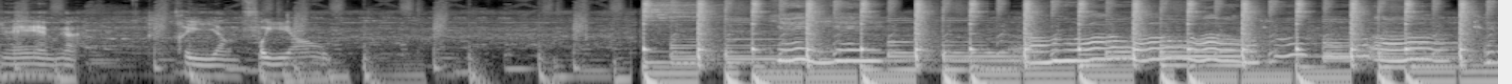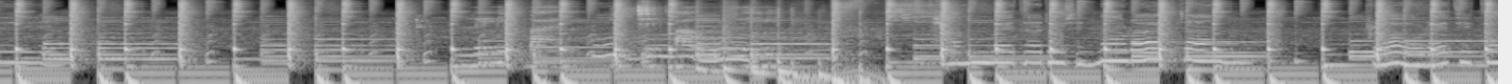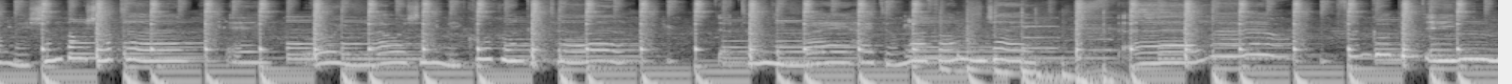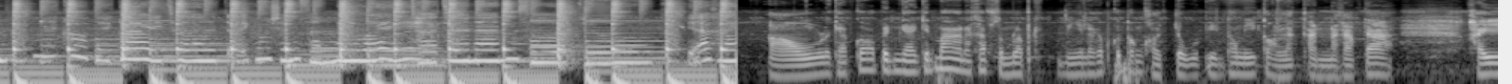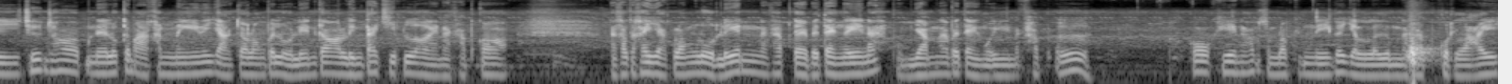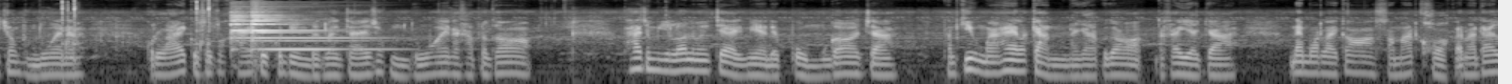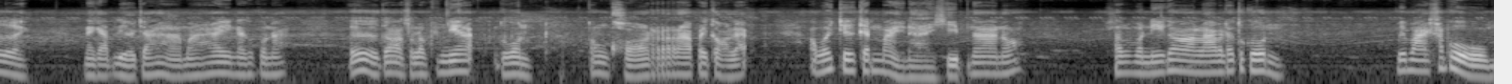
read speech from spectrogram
แง่เงี้ยขี่อย่างเฟี้ยว เอาละครับก็เป็นไงกันบ้างนะครับสำหรับคลิปนี้นะครับก็ต้องขอจบเพียงเท่านี้ก่อนละกันนะครับ ถ้าใครชื่นชอบในรถกระบะคันนี้นะอยากจะลองไปโหลดเล่นก็ลิงก์ใต้คลิปเลยนะครับ ก็นะครับถ้าใครอยากลองโหลดเล่นนะครับ แต่ไปแต่งเองนะ ผมย้ำนะไปแต่งเองนะครับ เออก็โอเคนะครับสำหรับคลิปนี้ก็อย่าลืมนะครับ กดไลค์ช่องผมด้วยนะ กดไลค์กดซับสไครต์กดกระดิ่งเป็นกำลังใจให้ช่องผมด้วยนะครับ แล้วก็ถ้าจะมีรถอะไรมาแจกเนี่ยเดี๋ยวผมก็จะทำคลิปออกมาให้ละกันนะครับ ก็ถ้าใครอยากจะ ได้มอดอะไรก็สามารถขอกันมาได้เลยนะครับ เดี๋ยวจะหามาให้นะทุกคนนะ เออ ก็สำหรับคลิปนี้ทุกคนต้องขอลาไปก่อนแล้ว เอาไว้เจอกันใหม่ในคลิปหน้าเนาะสำหรับวันนี้ก็ลาไปแล้วทุกคน บ๊ายบายครับผม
